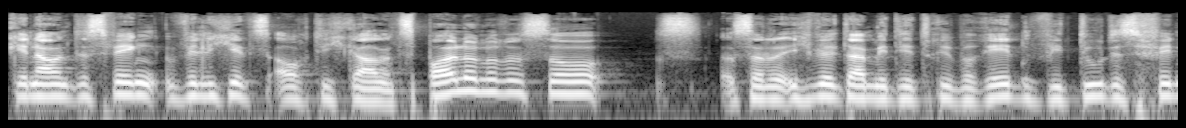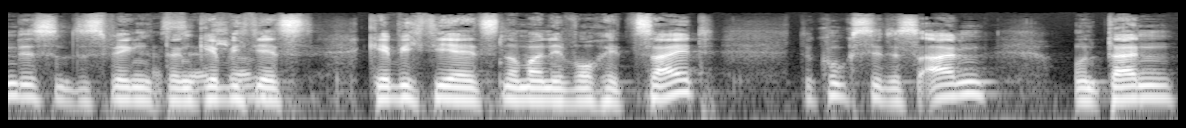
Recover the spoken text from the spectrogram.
Genau, und deswegen will ich jetzt auch dich gar nicht spoilern oder so, sondern ich will da mit dir drüber reden, wie du das findest. Und deswegen, Hast dann gebe ich dir jetzt, gebe ich dir jetzt nochmal eine Woche Zeit. Du guckst dir das an und dann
